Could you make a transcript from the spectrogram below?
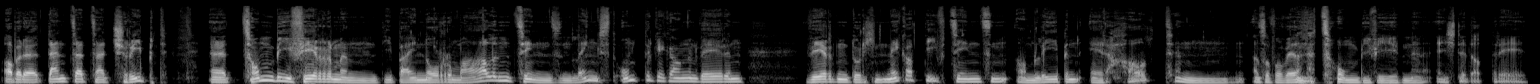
Aber äh, die NZZ schreibt, äh, Zombie-Firmen, die bei normalen Zinsen längst untergegangen wären, werden durch Negativzinsen am Leben erhalten. Also von welchen Zombie-Firmen ist denn da die Rede?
